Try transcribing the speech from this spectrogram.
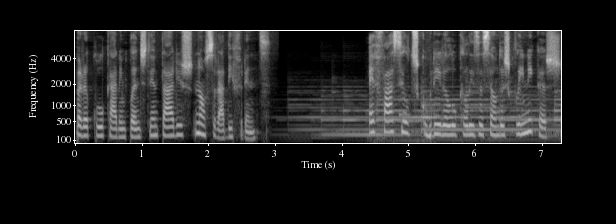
Para colocar implantes dentários não será diferente. É fácil descobrir a localização das clínicas?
